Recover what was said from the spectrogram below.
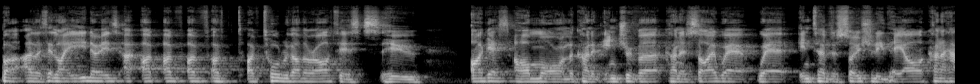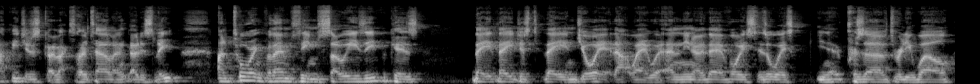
but as I said, like you know, it's I, I've I've I've I've toured with other artists who I guess are more on the kind of introvert kind of side where where in terms of socially they are kind of happy to just go back to the hotel and go to sleep. And touring for them seems so easy because they they just they enjoy it that way and you know their voice is always you know preserved really well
